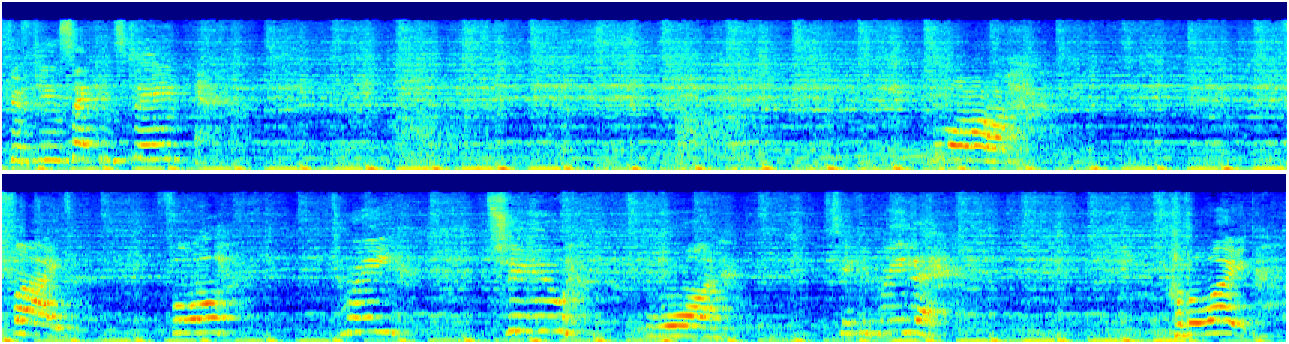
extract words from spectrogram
15 seconds, Steve. Whoa! Five, four, three, two, one. Take a breather. Have a wipe.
